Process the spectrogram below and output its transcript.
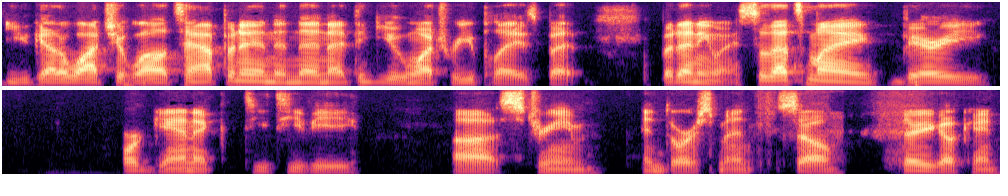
you got to watch it while it's happening, and then I think you can watch replays. But but anyway, so that's my very organic TTV uh, stream endorsement. So there you go, Kane.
